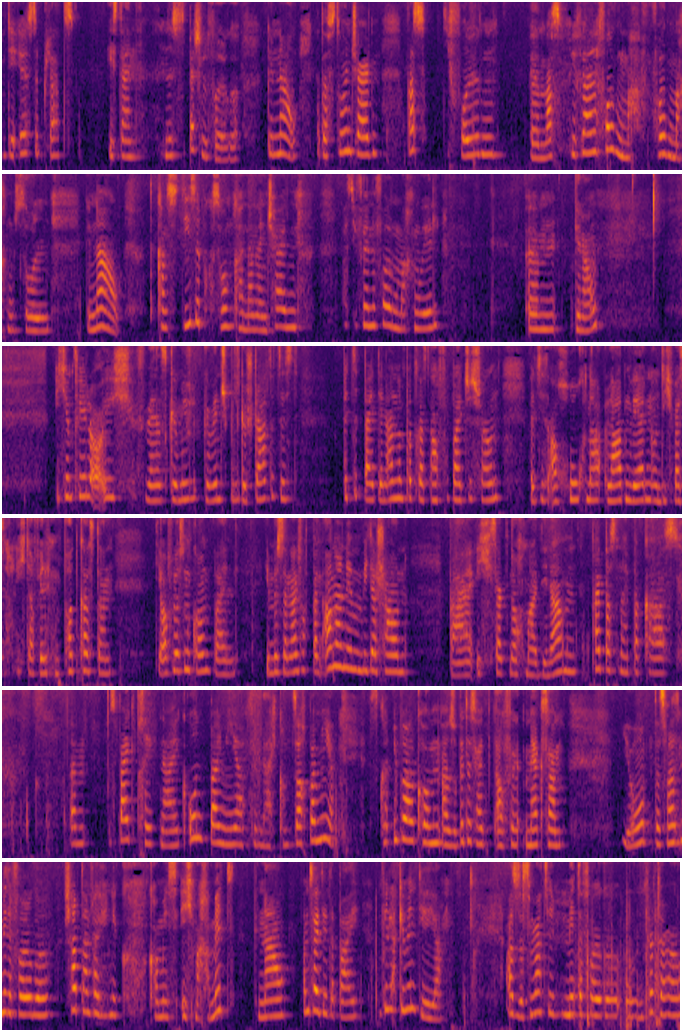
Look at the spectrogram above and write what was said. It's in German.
Und der erste Platz ist ein, eine Special-Folge. Genau. Da darfst du entscheiden, was die Folgen, äh, was wir für eine Folgen, mach, Folgen machen sollen. Genau. Da kannst diese Person kann dann entscheiden, was sie für eine Folge machen will. Ähm, genau. Ich empfehle euch, wenn das Gewinnspiel gestartet ist, bitte bei den anderen Podcasts auch vorbeizuschauen, weil sie es auch hochladen werden und ich weiß noch nicht, auf welchem Podcast dann die Auflösung kommt, weil ihr müsst dann einfach beim anderen eben wieder schauen. Bei, ich sag nochmal die Namen, Piper Sniper Cast, ähm, Spike trägt Nike und bei mir, vielleicht kommt es auch bei mir. Es kann überall kommen, also bitte seid aufmerksam. Jo, das war's mit der Folge. Schreibt einfach in die Kommis, ich mache mit. Genau, dann seid ihr dabei und vielleicht gewinnt ihr ja. Also das war's mit der Folge und ciao, ciao.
